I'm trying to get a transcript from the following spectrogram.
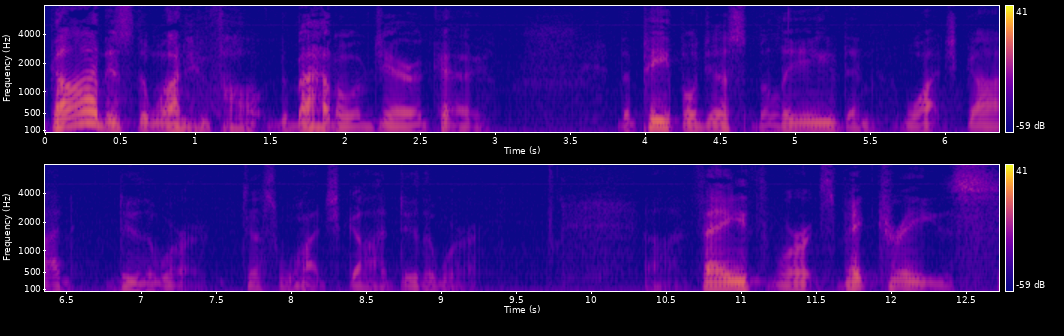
God is the one who fought the battle of Jericho the people just believed and watched God do the work. Just watch God do the work. Uh, faith works victories.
